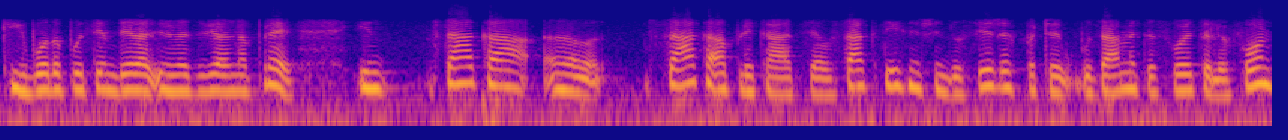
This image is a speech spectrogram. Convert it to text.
ki jih bodo potem delali in razvijali naprej. In vsaka, uh, vsaka aplikacija, vsak tehnični dosežek, pa če vzamete svoj telefon,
